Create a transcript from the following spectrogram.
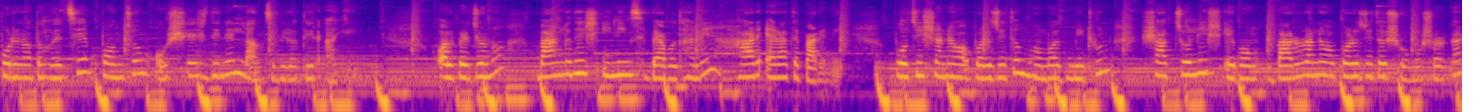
পরিণত হয়েছে পঞ্চম ও শেষ দিনের লাঞ্চ বিরতির আগেই। অল্পের জন্য বাংলাদেশ ইনিংস ব্যবধানে হার এড়াতে পারেনি। পঁচিশ রানে অপরাজিত মোহাম্মদ মিঠুন সাতচল্লিশ এবং বারো রানে অপরাজিত সৌম্য সরকার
